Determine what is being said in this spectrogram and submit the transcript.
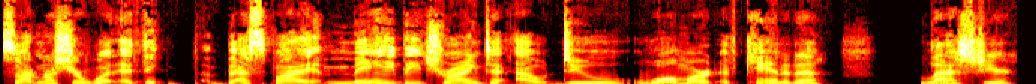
So I'm not sure what I think Best Buy may be trying to outdo Walmart of Canada last year.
